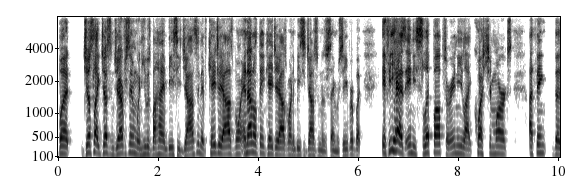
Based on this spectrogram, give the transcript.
But just like Justin Jefferson when he was behind Bisi Johnson, if KJ Osborn, and I don't think KJ Osborn and Bisi Johnson are the same receiver, but if he has any slip ups or any like question marks, I think the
